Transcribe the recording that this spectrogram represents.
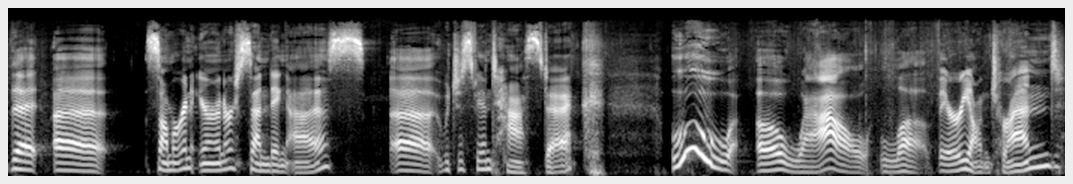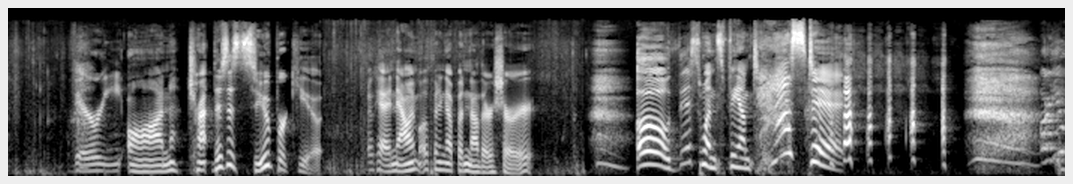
that uh, Summer and Aaron are sending us, uh, which is fantastic. Ooh, oh wow, love, very on trend, very on trend. This is super cute. Okay, now I'm opening up another shirt. Oh, this one's fantastic. are you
